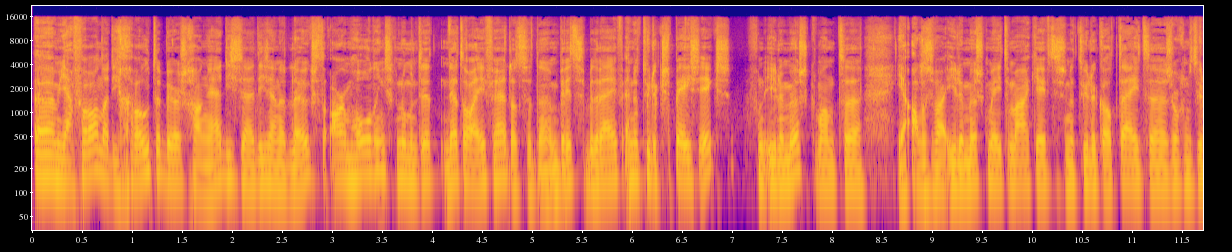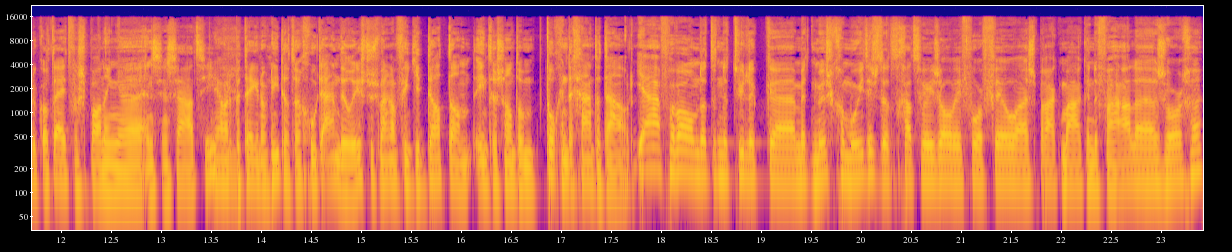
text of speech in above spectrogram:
Um, ja, vooral naar die grote beursgangen. Hè. Die, die zijn het leukst. Arm Holdings, ik noemde het net al even. Hè. Dat is een Britse bedrijf. En natuurlijk SpaceX van Elon Musk. Want uh, ja, alles waar Elon Musk mee te maken heeft... Is natuurlijk altijd, uh, zorgt natuurlijk altijd voor spanning uh, en sensatie. Ja, maar dat betekent nog niet dat het een goed aandeel is. Dus waarom vind je dat dan interessant om toch in de gaten te houden? Ja, vooral omdat het natuurlijk met Musk gemoeid is. Dat gaat sowieso weer voor veel spraakmakende verhalen zorgen.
